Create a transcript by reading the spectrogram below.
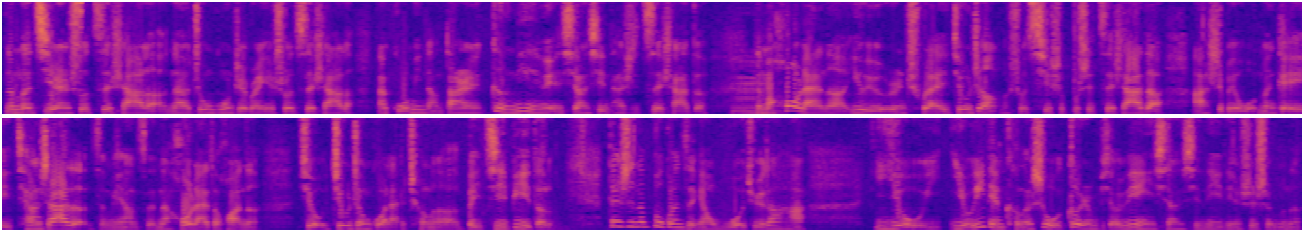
那么既然说自杀了，那中共这边也说自杀了，那国民党当然更宁愿相信他是自杀的。那么后来呢，又有人出来纠正说，其实不是自杀的啊，是被我们给枪杀的，怎么样子？那后来的话呢，就纠正过来成了被击毙的了。但是呢，不管怎样，我觉得。哈，有有一点可能是我个人比较愿意相信的一点是什么呢？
